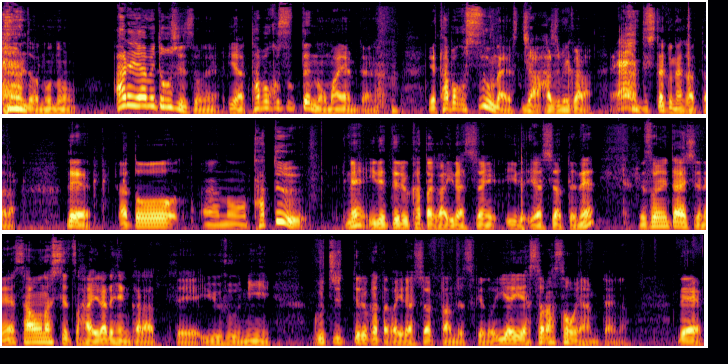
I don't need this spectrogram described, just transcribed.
えーとか喉あれやめてほしいんですよね。いや、タバコ吸ってんのお前や、みたいな。いや、タバコ吸うなよ。じゃあ、初めから。えーってしたくなかったら。で、あと、あの、タトゥー、ね、入れてる方がいらっしゃい、いらっしゃってね。で、それに対してね、サウナ施設入られへんからっていう風に、愚痴ってる方がいらっしゃったんですけど、いやいや、そらそうや、みたいな。で、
